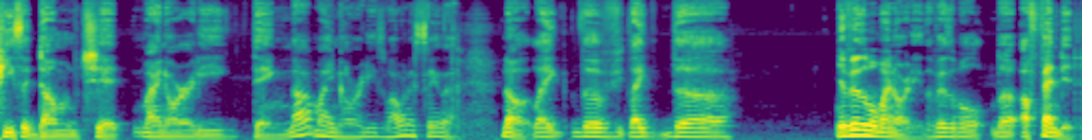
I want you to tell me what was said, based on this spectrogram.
piece of dumb shit minority thing. Not minorities. Why would I say that? No, like the like the the visible minority, the visible, the offended.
